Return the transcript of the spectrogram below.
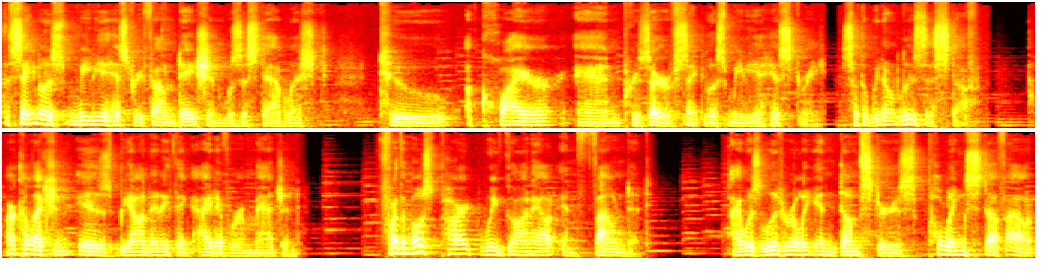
The St. Louis Media History Foundation was established to acquire and preserve St. Louis media history so that we don't lose this stuff. Our collection is beyond anything I'd ever imagined. For the most part, we've gone out and found it. I was literally in dumpsters pulling stuff out.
